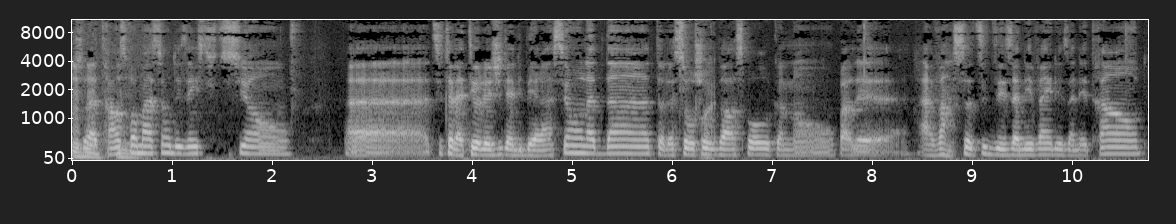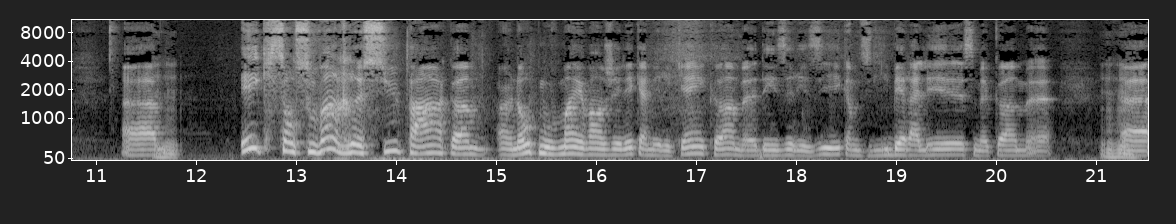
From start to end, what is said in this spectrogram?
sur Mhm, la transformation des institutions. Euh, tu sais, la théologie de la libération là-dedans, t'as le social gospel comme on parlait avant ça, tu sais, des années 20, des années 30. Euh, et qui sont souvent reçus par comme un autre mouvement évangélique américain comme euh, des hérésies, comme du libéralisme, comme euh,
